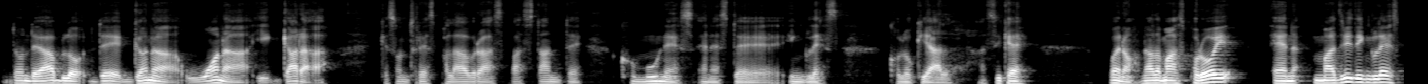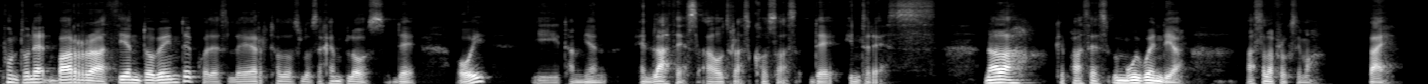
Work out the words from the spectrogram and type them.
donde hablo de gonna, wanna y gotta, que son tres palabras bastante comunes en este inglés coloquial. Así que, bueno, nada más por hoy. En madridingles.net barra 120 puedes leer todos los ejemplos de hoy y también enlaces a otras cosas de interés. Nada, que pases un muy buen día. Hasta la próxima. Bye.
